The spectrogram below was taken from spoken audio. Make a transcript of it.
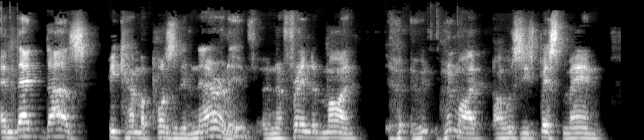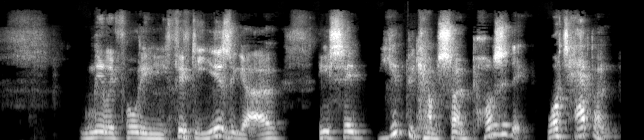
And that does become a positive narrative. And a friend of mine whom I, I was his best man nearly 40, 50 years ago, he said, You've become so positive. What's happened?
